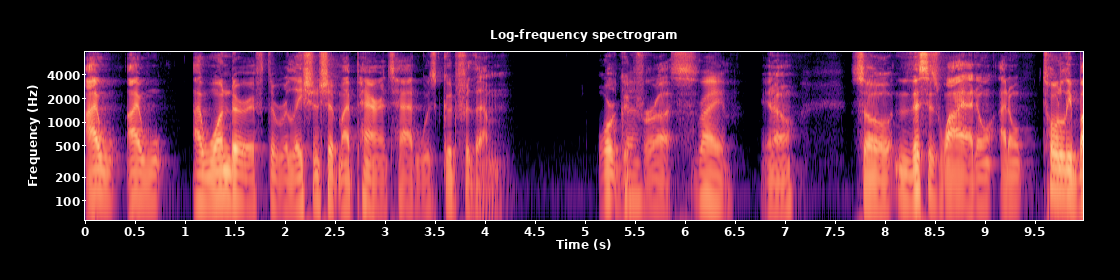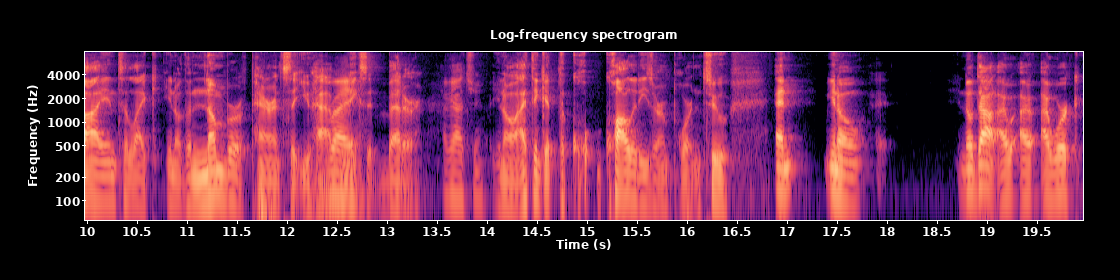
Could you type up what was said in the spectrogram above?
I I I wonder if the relationship my parents had was good for them, or good for us. Right. You know, so this is why I don't I don't totally buy into like you know the number of parents that you have Right. makes it better. I got you. You know, I think it, the qu- qualities are important too, and you know, no doubt, I, I, I work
